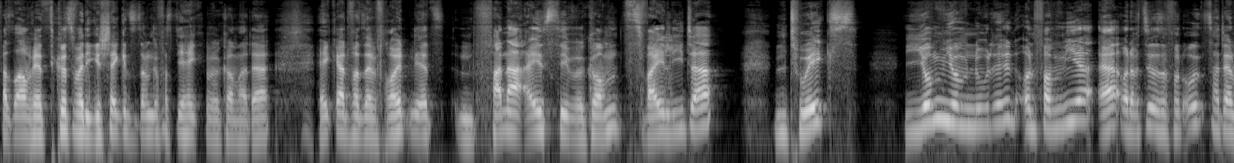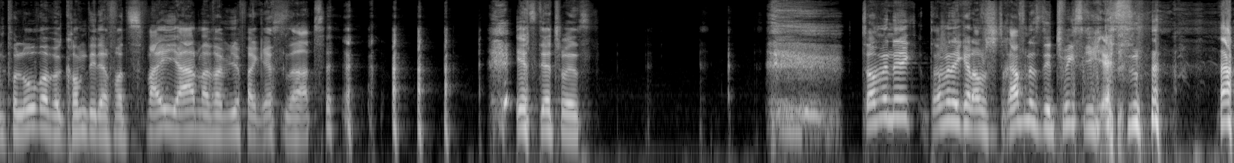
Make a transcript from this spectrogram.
Pass auf, jetzt kurz mal die Geschenke zusammengefasst, die Henke bekommen hat. Ja? Henke hat von seinen Freunden jetzt einen Pfanner Eistee bekommen, zwei Liter, ein Twix, Yum-Yum-Nudeln und von mir, ja, oder beziehungsweise von uns, hat er einen Pullover bekommen, den er vor zwei Jahren mal bei mir vergessen hat. jetzt der Twist. Dominik, Dominik hat auf Straffnis den Twix gegessen.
